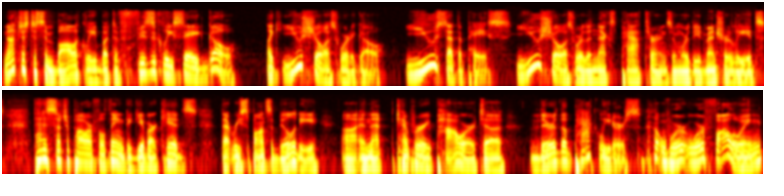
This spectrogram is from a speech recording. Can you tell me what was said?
not just to symbolically, but to physically say, go? Like, you show us where to go. You set the pace. You show us where the next path turns and where the adventure leads. That is such a powerful thing to give our kids that responsibility uh, and that temporary power to they're the pack leaders. we're we're following,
